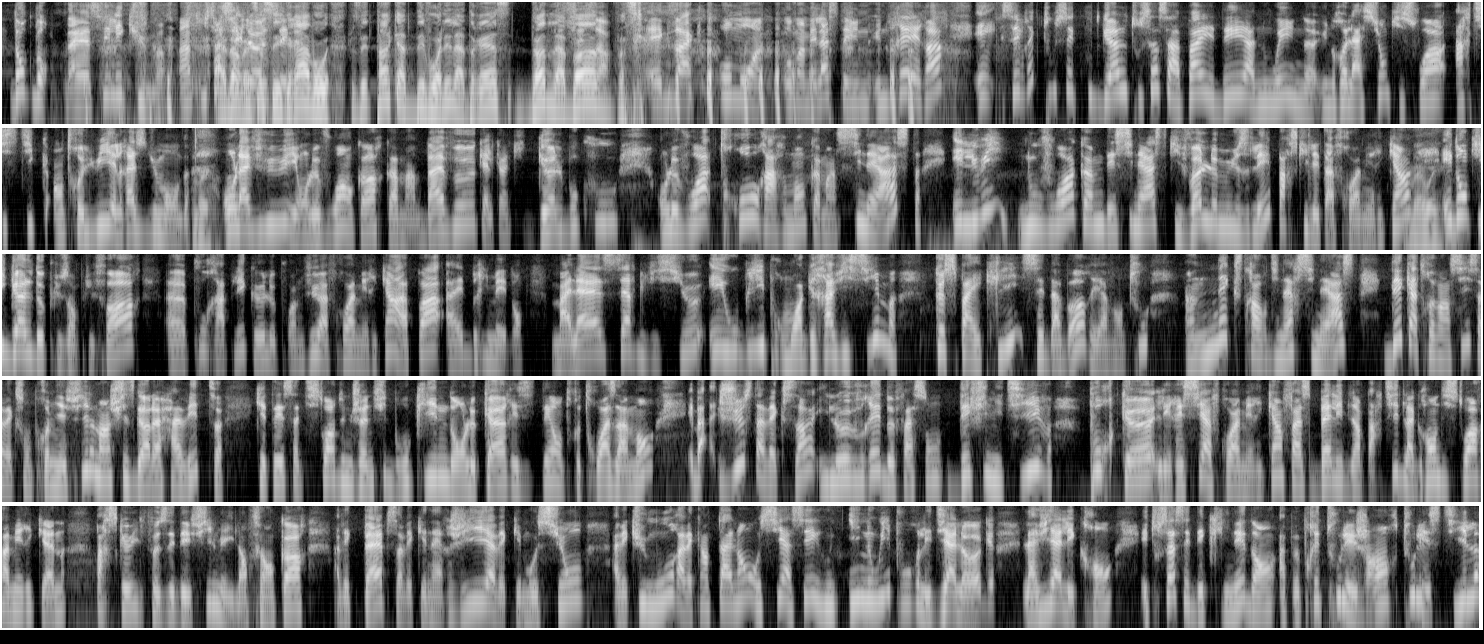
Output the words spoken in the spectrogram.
Donc bon, euh, c'est l'écume. Hein, tout ça, ah c'est ça, c'est le- grave. Oh, Je veux dire, tant qu'à te dévoiler l'adresse, donne la bonne. ça. Parce que... Exact, au moins, au moins. Mais là, c'était une, une vraie erreur. Et c'est vrai que tous ces coups de gueule, tout ça, ça n'a pas aidé à nouer une, une relation qui soit artistique entre lui et le reste du monde. Ouais. On l'a vu et on le voit encore comme un baveux, quelqu'un qui gueule beaucoup. On le voit trop rarement comme un cinéaste. Et lui nous voit comme des cinéastes qui veulent le museler parce qu'il est afro-américain. Ben oui. Et donc, il gueule de plus en plus fort euh, pour rappeler que le point de vue afro-américain n'a pas à être brimé. Donc, malaise, cercle vicieux et oubli pour moi gravissime que Spike Lee, c'est d'abord et avant tout un extraordinaire cinéaste. Dès 86, avec son premier film, hein, She's Gotta Have It, qui était cette histoire d'une jeune fille de Brooklyn dont le cœur hésitait entre trois amants, et ben, juste avec ça, il œuvrait de façon définitive pour que les récits afro-américains fassent bel et bien partie de la grande histoire américaine, parce qu'il faisait des films, et il en fait encore, avec peps, avec énergie, avec émotion, avec humour, avec un talent aussi assez inouï pour les dialogues, la vie à l'écran, et tout ça s'est décliné dans à peu près tous les genres, tous les styles,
